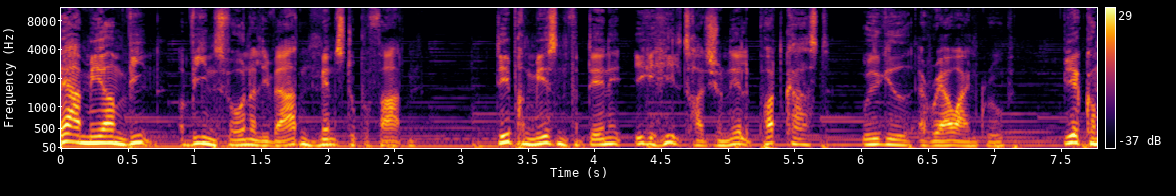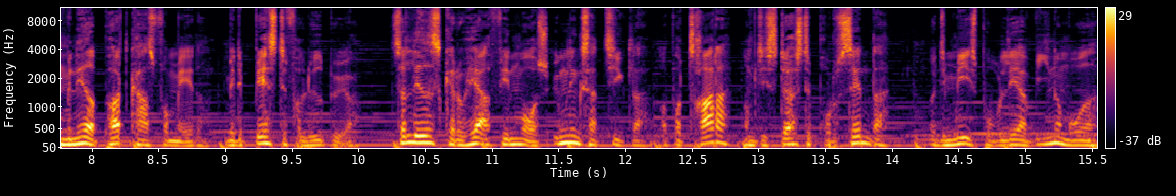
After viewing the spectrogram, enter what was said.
Lær mere om vin og vins forunderlige verden, mens du er på farten. Det er præmissen for denne ikke helt traditionelle podcast, udgivet af Rare Wine Group. Vi har kombineret podcastformatet med det bedste fra lydbøger. Således kan du her finde vores yndlingsartikler og portrætter om de største producenter og de mest populære vinområder,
